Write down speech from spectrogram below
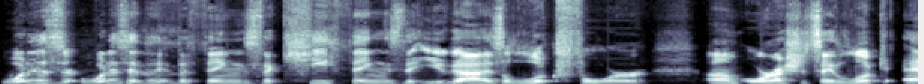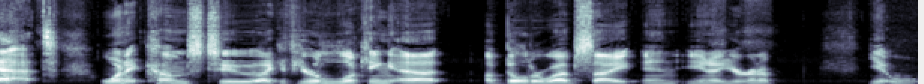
what is what is it the, the things, the key things that you guys look for, um, or I should say look at when it comes to like if you're looking at a builder website and you know you're going to you know,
